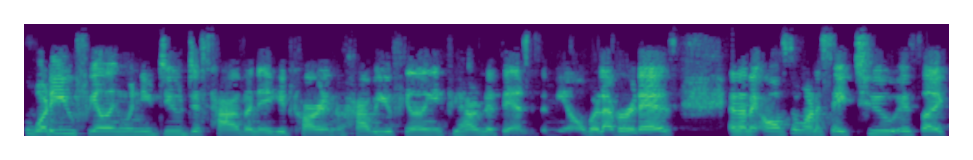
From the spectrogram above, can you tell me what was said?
What are you feeling when you do just have a naked carb and how are you feeling if you have it at the end of the meal whatever it is. And then i also want to say too is like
